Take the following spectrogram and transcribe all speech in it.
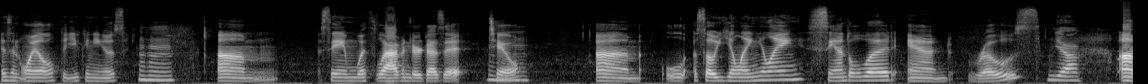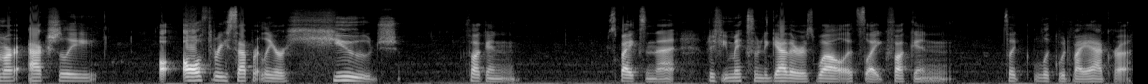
is an oil that you can use. Mm-hmm. Um, same with lavender does it too. Um, so ylang ylang, sandalwood, and rose Yeah. um, are actually all three separately are huge, fucking spikes in that. But if you mix them together as well, it's like fucking, it's like liquid Viagra.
